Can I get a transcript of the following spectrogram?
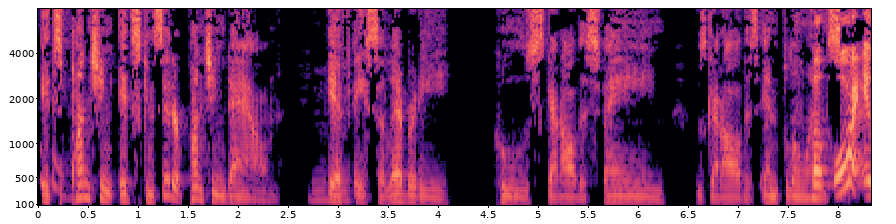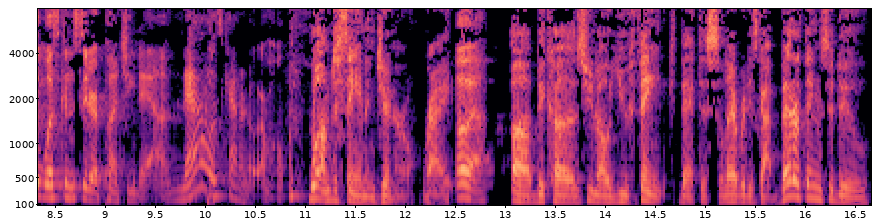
it's punching. It's considered punching down mm-hmm. if a celebrity who's got all this fame, who's got all this influence. Before it was considered punching down. Now it's kind of normal. Well, I'm just saying in general, right? Oh yeah. Uh, because you know you think that the celebrity's got better things to do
